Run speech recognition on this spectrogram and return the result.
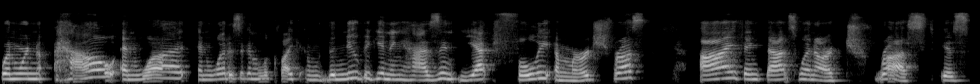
when we're not, how and what and what is it going to look like, and the new beginning hasn't yet fully emerged for us, I think that's when our trust is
